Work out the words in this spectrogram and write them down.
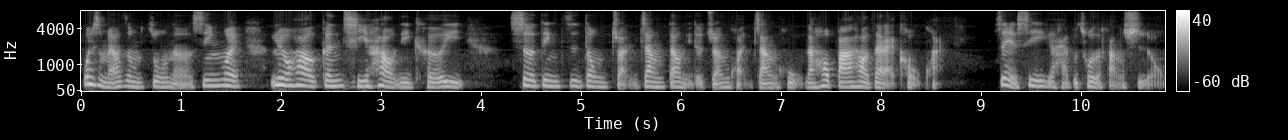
为什么要这么做呢？是因为六号跟七号你可以设定自动转账到你的专款账户，然后八号再来扣款，这也是一个还不错的方式哦。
